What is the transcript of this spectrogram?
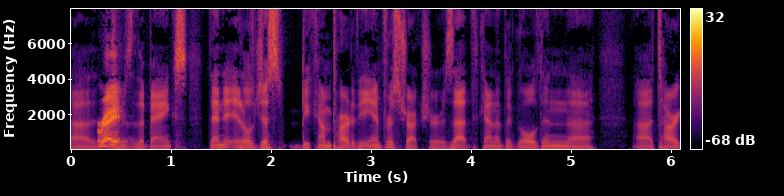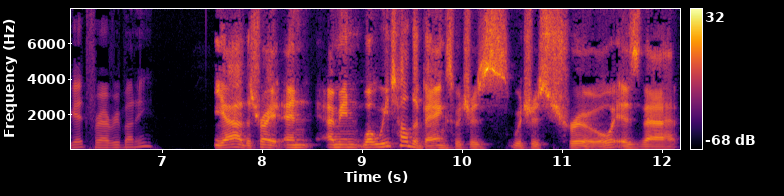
uh, right. in terms of the banks, then it'll just become part of the infrastructure. Is that kind of the golden uh, uh, target for everybody? Yeah, that's right. And I mean, what we tell the banks, which is which is true, is that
